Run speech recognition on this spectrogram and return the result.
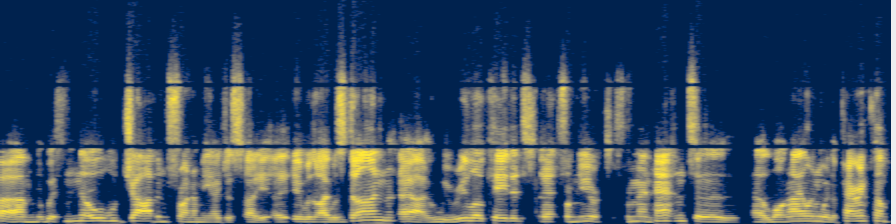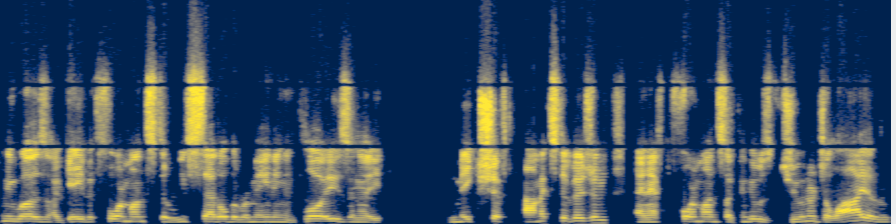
um, with no job in front of me. I just, I, I it was, I was done. Uh, we relocated uh, from New York, from Manhattan to uh, Long Island, where the parent company was. I gave it four months to resettle the remaining employees in a makeshift comics division. And after four months, I think it was June or July of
